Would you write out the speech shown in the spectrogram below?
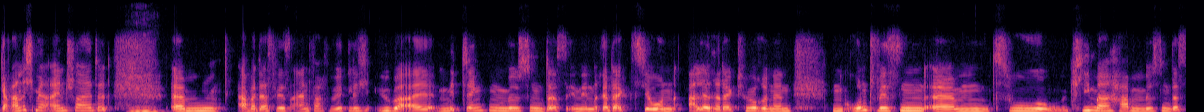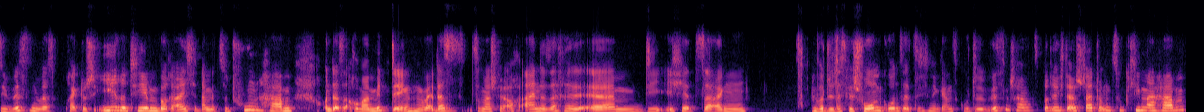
gar nicht mehr einschaltet. Mhm. Ähm, aber dass wir es einfach wirklich überall mitdenken müssen, dass in den Redaktionen alle Redakteurinnen ein Grundwissen ähm, zu Klima haben müssen, dass sie wissen, was praktisch ihre Themenbereiche damit zu tun haben und das auch immer mitdenken, weil das ist zum Beispiel auch eine Sache, Sache, ähm, die ich jetzt sagen würde, dass wir schon grundsätzlich eine ganz gute Wissenschaftsberichterstattung zu Klima haben,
